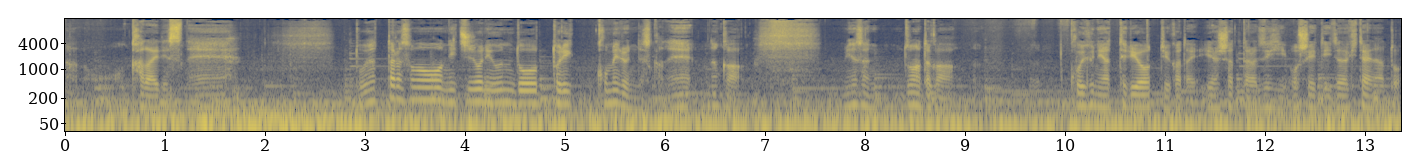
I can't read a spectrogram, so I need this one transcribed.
あの課題ですね。どうやったらその日常に運動を取り込めるんですかね？なんか、皆さんどなたかこういう風にやってるよっていう方いらっしゃったらぜひ教えていただきたいなと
